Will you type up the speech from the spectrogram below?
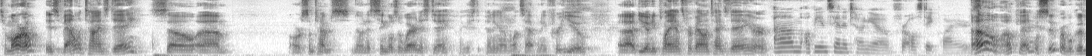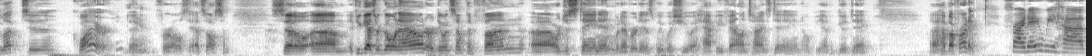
tomorrow is Valentine's Day, so um, or sometimes known as Singles Awareness Day. I guess depending on what's happening for you. Uh, do you have any plans for Valentine's Day or? Um, I'll be in San Antonio for all state choirs. Oh, okay. Well, super. Well, good luck to choir Thank then you. for all. State. That's awesome. So, um, if you guys are going out or doing something fun uh, or just staying in, whatever it is, we wish you a happy Valentine's Day and hope you have a good day. Uh, how about Friday? Friday we have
